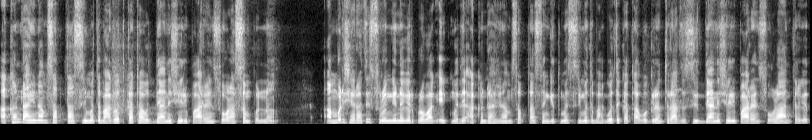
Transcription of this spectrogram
अखंड हरिनाम सप्ताह श्रीमद भागवत कथा व ज्ञानेश्वरी पारायण सोहळा संपन्न. अंबड शहरातील सुरंगीनगर प्रभाग एकमध्ये अखंड हरिनाम सप्ताह संगीतमय श्रीमद भागवत कथा व ग्रंथराज श्री ज्ञानेश्वरी पारायण सोहळा अंतर्गत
